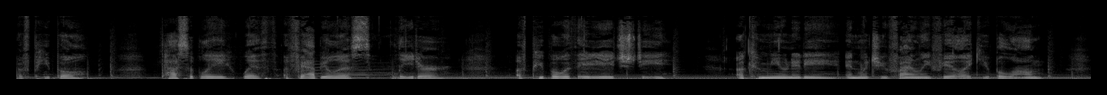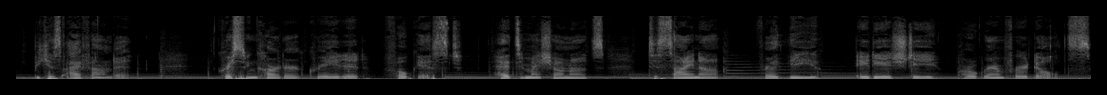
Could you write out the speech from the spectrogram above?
of people possibly with a fabulous leader, of people with ADHD, a community in which you finally feel like you belong, because I found it. Kristen Carder created Focused. Head to my show notes to sign up for the ADHD program for adults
